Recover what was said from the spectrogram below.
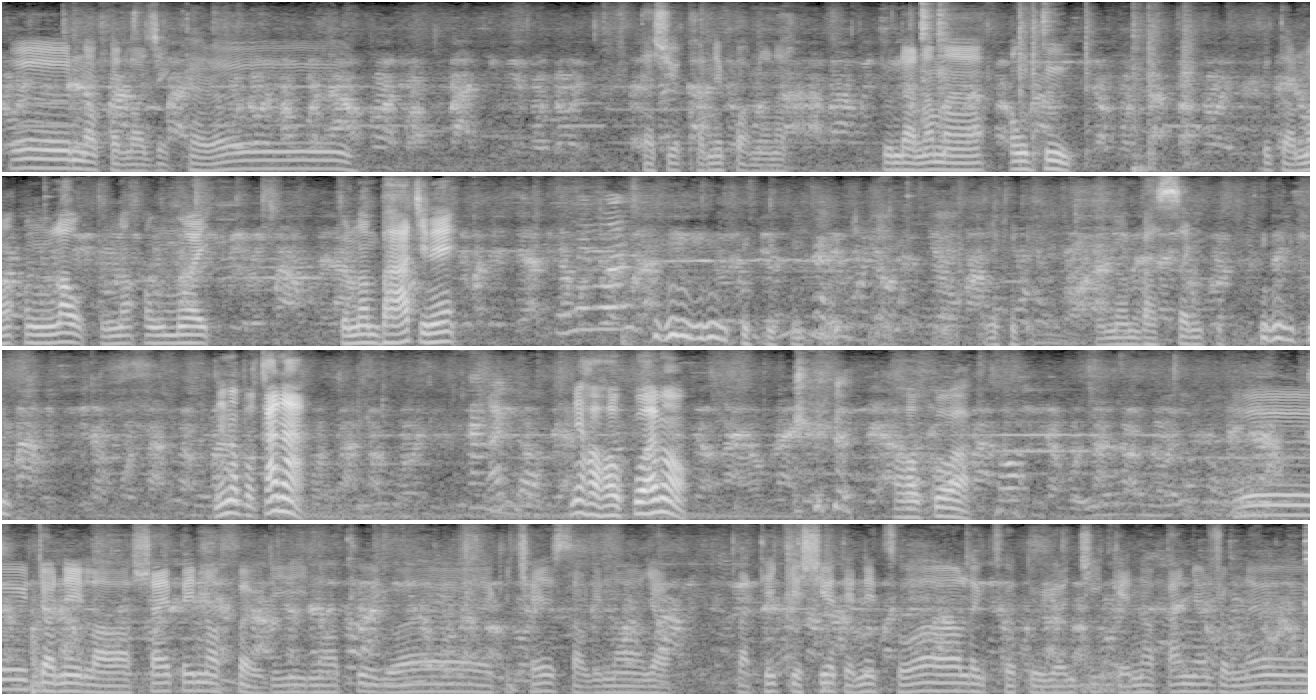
Ừ, nó phải lo dễ cờ đó. Ta sẽ khó nên bỏ nó này. Tụi nó nó mà ông hư. Tao nó ông lâu tụi nó ông muội tụi nó bá chỉ nè tụi nó bá xanh nên nó bỏ cá à nên họ học qua ừ, cho nên là sai bên nó phở đi nó thưa vừa cái chế sau đi nó giờ và thế chia sẻ để nên chúa lên chúa tụi yon chỉ cái nó cá nhau rồng nữa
